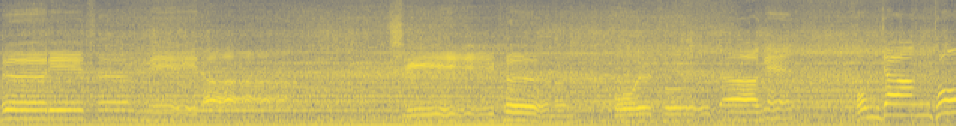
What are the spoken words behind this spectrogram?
그립습니다. 지금은 골프장에 공장 도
